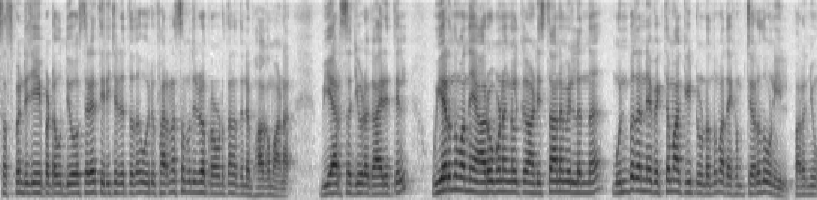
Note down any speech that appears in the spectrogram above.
സസ്പെൻഡ് ചെയ്യപ്പെട്ട ഉദ്യോഗസ്ഥരെ തിരിച്ചെടുത്തത് ഒരു ഭരണസമിതിയുടെ പ്രവർത്തനത്തിന്റെ ഭാഗമാണ്. വി ആർ സജിയുടെ കാര്യത്തിൽ ഉയർന്നു വന്ന ആരോപണങ്ങൾക്ക് അടിസ്ഥാനമില്ലെന്ന് മുൻപ് തന്നെ വ്യക്തമാക്കിയിട്ടുണ്ടെന്നും അദ്ദേഹം ചെറുതോണിയിൽ പറഞ്ഞു.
